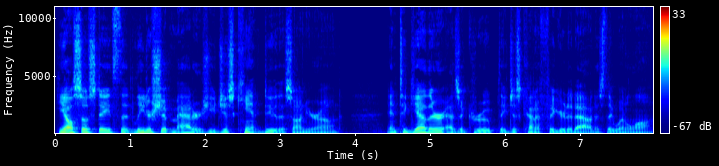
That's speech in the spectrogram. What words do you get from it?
He also states that leadership matters. You just can't do this on your own. And together as a group, they just kind of figured it out as they went along.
